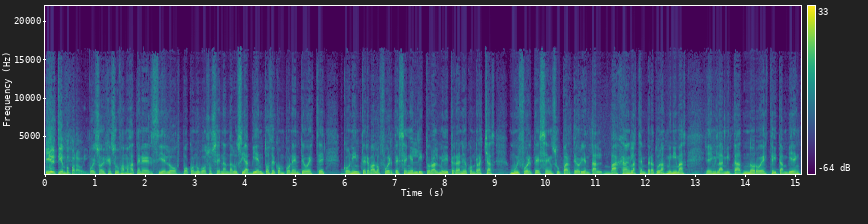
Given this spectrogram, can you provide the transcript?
¿Y el tiempo para hoy? Pues hoy Jesús vamos a tener cielos poco nubosos en Andalucía, vientos de componente oeste con intervalos fuertes en el litoral mediterráneo con rachas muy fuertes en su parte oriental. Bajan las temperaturas mínimas en la mitad noroeste y también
